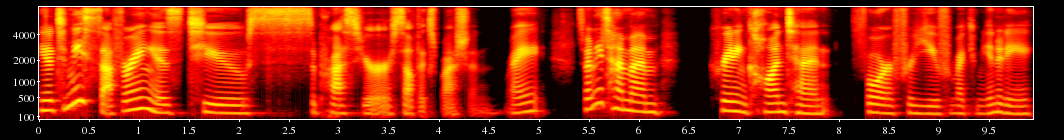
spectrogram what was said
you know, to me, suffering is to suppress your self expression, right? So anytime I'm creating content for for you for my community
